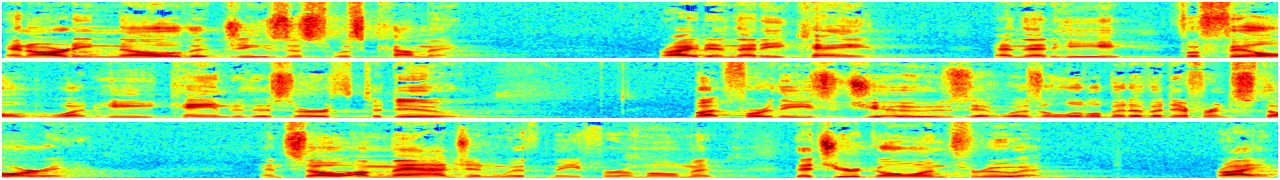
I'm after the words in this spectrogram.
and already know that Jesus was coming, right? And that he came, and that he fulfilled what he came to this earth to do. But for these Jews, it was a little bit of a different story. And so imagine with me for a moment that you're going through it, right?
